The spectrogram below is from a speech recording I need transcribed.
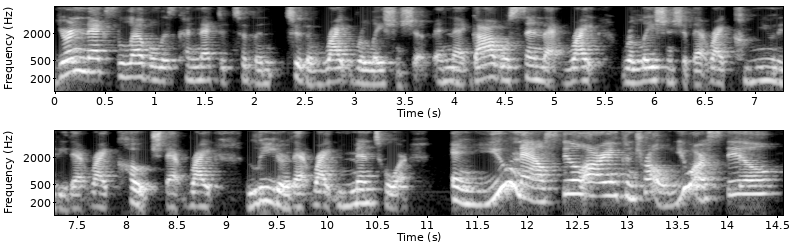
Your next level is connected to the to the right relationship and that god will send that right relationship that right community that right coach that right leader that right mentor. And you now still are in control. You are still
